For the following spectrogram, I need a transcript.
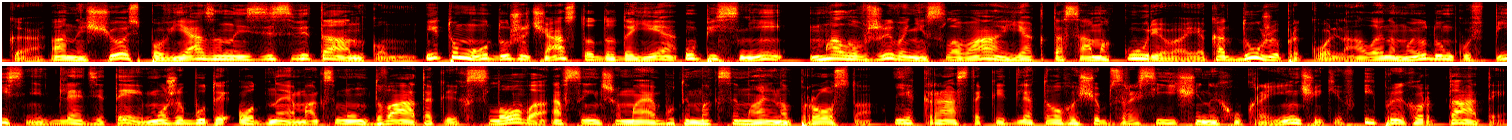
зірка, а не щось пов'язане зі світанком. І тому дуже часто додає у пісні маловживані слова, як та сама курява, яка дуже прикольна, але на мою думку, в пісні для дітей може бути одне, максимум два таких слова, а все інше має бути максимально просто, якраз таки для того, щоб зросійщених українчиків і пригортати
